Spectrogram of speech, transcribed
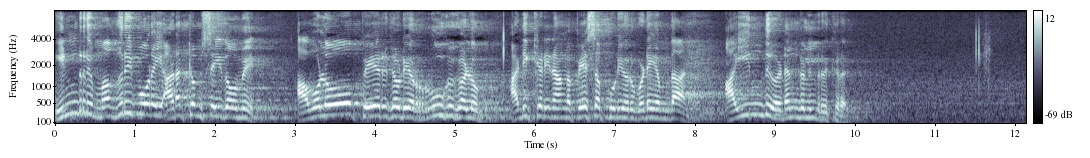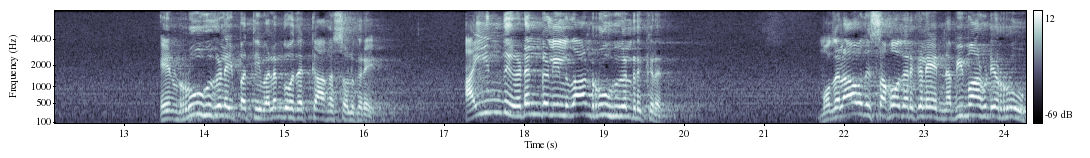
இன்று மஹ்ரிபோரை அடக்கம் செய்தோமே. அவ்வளோ பேர்களுடைய ரூகுகளும் அடிக்கடி நாங்கள் பேசக்கூடிய ஒரு விடயம்தான் ஐந்து இடங்களில் இருக்கிறது. என் ரூகுகளை பற்றி விளங்குவதற்காக சொல்கிறேன். ஐந்து இடங்களில் தான் ரூகுகள் இருக்கிறது. முதலாவது சகோதரர்களே நபிமாருடைய ரூ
